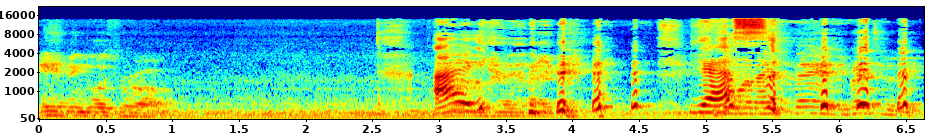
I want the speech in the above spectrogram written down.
anything goes for all. I. You know what I'm I saying? Like, yes.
